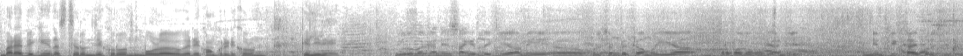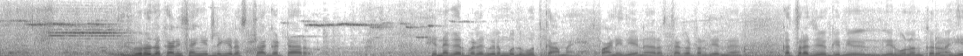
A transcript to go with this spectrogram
बऱ्यापैकी रस्ते रुंदी करून बोळं वगैरे कॉन्क्रीट करून केलेली आहेत. विरोधकांनी सांगितलं की आम्ही प्रचंड कामं या प्रभागामध्ये आणली. नेमकी काय परिस्थिती? विरोधकांनी सांगितलं की रस्ता गटार हे नगरपालिकेला मूलभूत काम आहे. पाणी देणं रस्ता गटार देणं कचराचं योग्य नि निर्मूलन करणं हे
